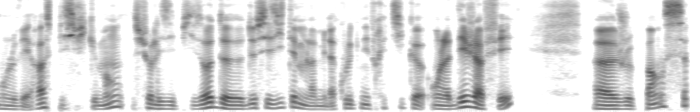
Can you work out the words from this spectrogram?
on le verra spécifiquement sur les épisodes, de ces items-là. Mais la colique néphrétique, on l'a déjà fait, heu, je pense.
